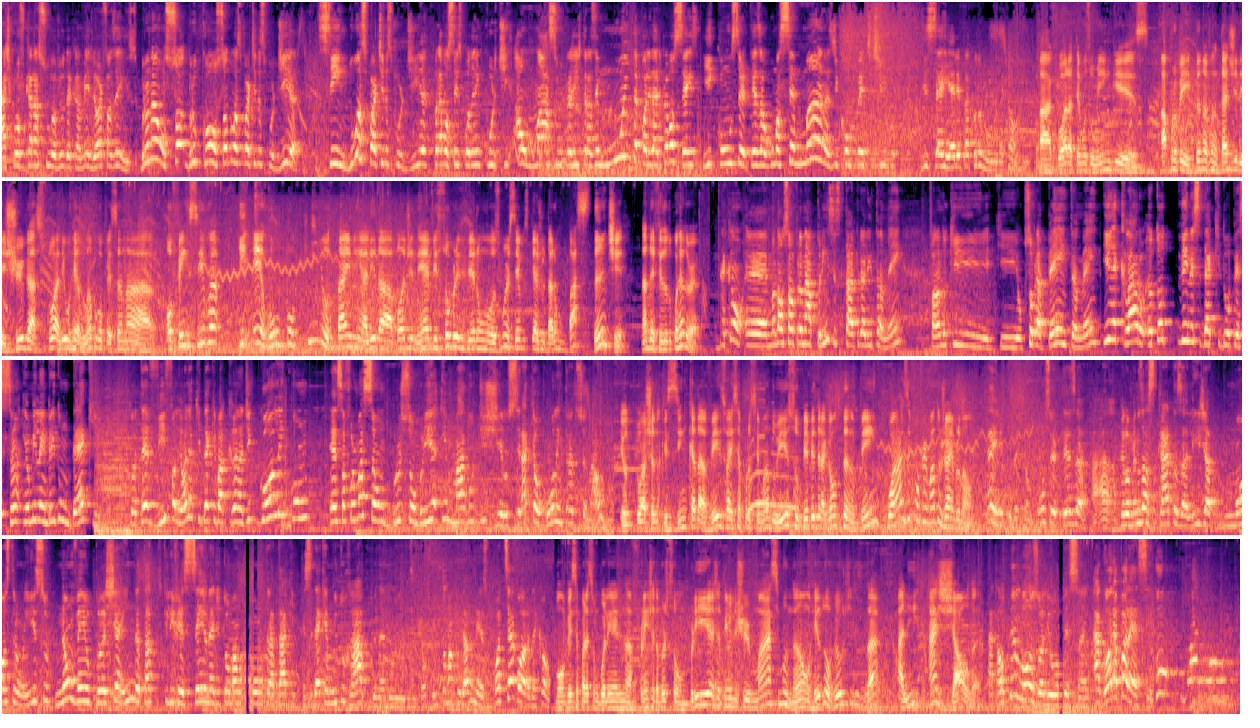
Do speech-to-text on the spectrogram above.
Acho que vou ficar na sua, viu, Decan? Melhor fazer isso. Brunão, só, Brucou, só duas partidas por dia? Sim, duas partidas por dia pra vocês poderem curtir ao máximo, pra gente trazer muita qualidade pra vocês e com certeza algumas semanas de competitivo de CRL pra todo mundo, Decão. Agora temos o Wings aproveitando a vantagem de Elixir, gastou ali o relâmpago pensando na ofensiva e errou um pouquinho o timing ali da bola de neve. Sobreviveram os morcegos que ajudaram bastante na defesa do corredor. Decão, é, mandar um salve pra Ana Princess que tá por ali também falando que, que sobre a PEN também. E é claro, eu tô vendo esse deck do Opesan e eu me lembrei de um deck que eu até vi e falei, olha que deck bacana, de Golem com essa formação, Bruxo Sombria e Mago de Gelo. Será que é o Golem tradicional? Eu tô achando que sim, cada vez vai se aproximando isso. O Bebê Dragão também quase confirmado já, hein, Brunão? É isso, Betão. Com certeza, a, a, pelo menos as cartas ali já mostram isso. Não veio o push ainda, tá? Aquele receio, né, de tomar um contra-ataque. Esse deck é muito rápido, né, do Wings, então tem que tomar cuidado mesmo. Pode ser agora, Decão. Vamos ver se aparece um Golem ali na frente da Bruxa Sombria. Já tem o Elixir máximo, não. Resolveu utilizar ali a jaula. Tá cauteloso ali o OP Agora aparece. Com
